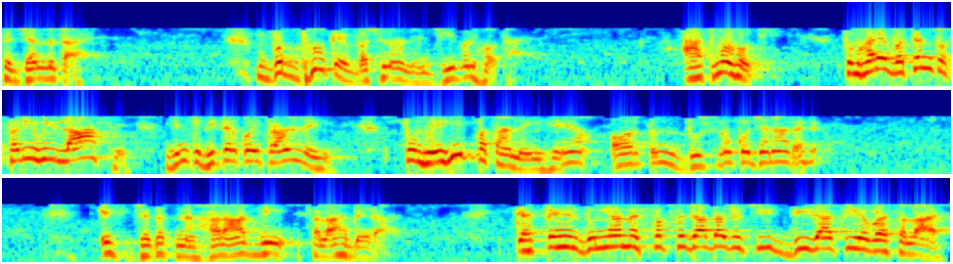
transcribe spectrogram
से जन्मता है। बुद्धों के वचनों में जीवन होता है। आत्मा होती। तुम्हारे वचन तो सड़ी हुई लाश है, जिनके भीतर कोई प्राण नहीं। तुम्हें ही पता नहीं है और तुम दूसरों को जना रहे। इस जगत में हर आदमी सलाह दे रहा है। कहते हैं, दुनिया में सबसे ज़्यादा जो चीज़ दी जाती है वह सलाह है,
